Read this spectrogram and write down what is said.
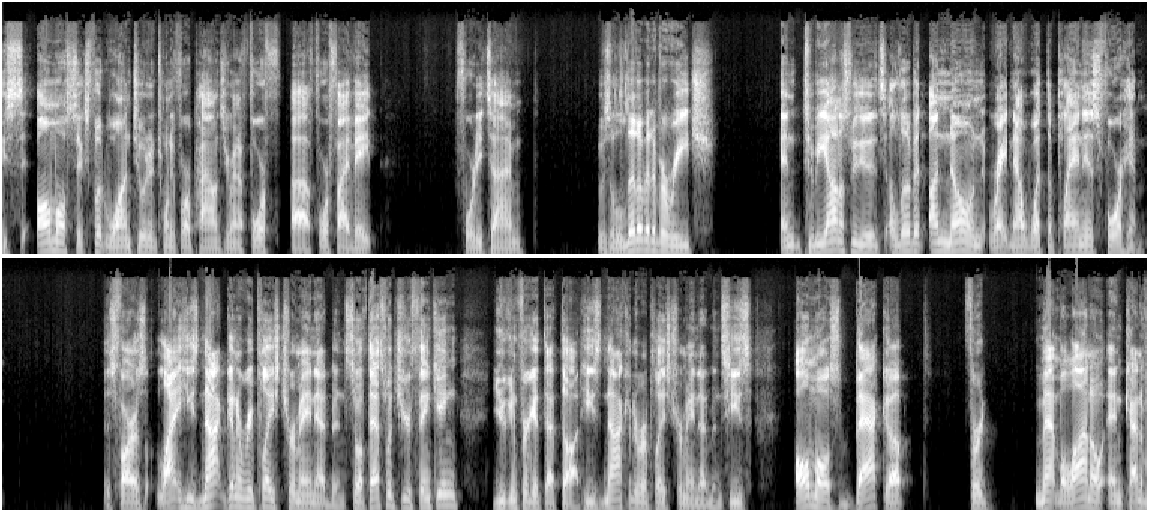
He's almost six foot one, 224 pounds. He ran a four, uh, four, five, eight 40 time. It was a little bit of a reach. And to be honest with you, it's a little bit unknown right now what the plan is for him. As far as line, he's not going to replace Tremaine Edmunds. So if that's what you're thinking, you can forget that thought. He's not going to replace Tremaine Edmunds. He's almost backup for Matt Milano and kind of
